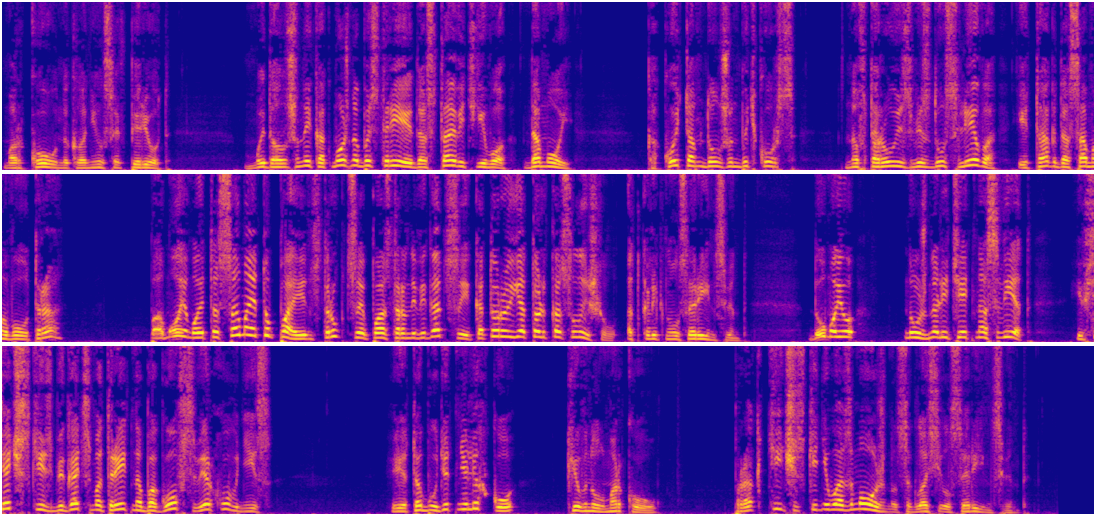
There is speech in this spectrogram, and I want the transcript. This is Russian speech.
Маркоу наклонился вперед. Мы должны как можно быстрее доставить его домой. Какой там должен быть курс? На вторую звезду слева и так до самого утра? По-моему, это самая тупая инструкция по астронавигации, которую я только слышал, — откликнулся Ринсвинд. Думаю, нужно лететь на свет и всячески избегать смотреть на богов сверху вниз. — Это будет нелегко, — кивнул Маркоу. — Практически невозможно, — согласился Ринсвинд.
